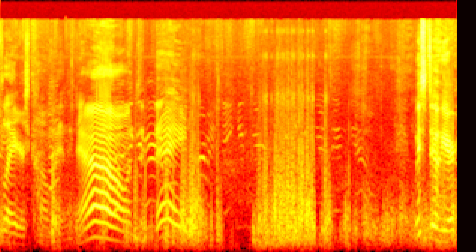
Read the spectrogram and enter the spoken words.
Players coming down today. We still here.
